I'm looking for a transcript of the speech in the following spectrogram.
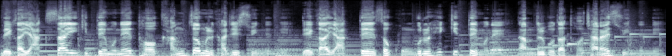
내가 약사이기 때문에 더 강점을 가질 수 있는 일, 내가 약대에서 공부를 했기 때문에 남들보다 더 잘할 수 있는 일,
